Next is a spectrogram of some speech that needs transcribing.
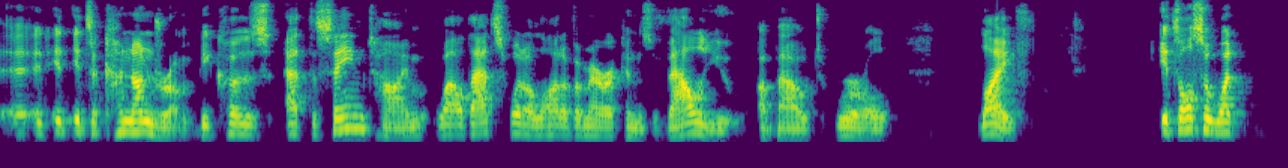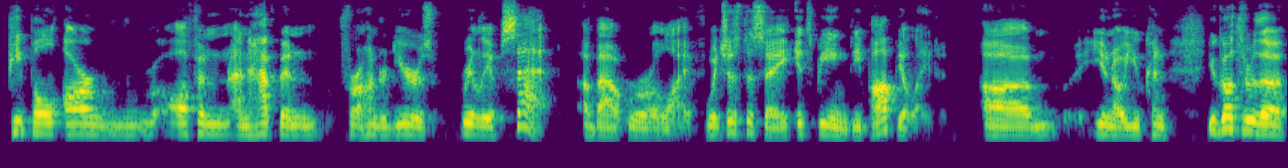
it, it's a conundrum because at the same time, while that's what a lot of Americans value about rural life, it's also what people are often and have been for 100 years really upset about rural life, which is to say, it's being depopulated. Um, you know, you can you go through the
